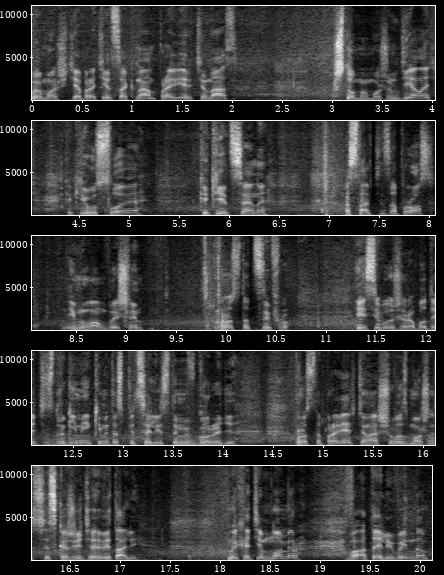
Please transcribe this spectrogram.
вы можете обратиться к нам, проверьте нас, что мы можем делать, какие условия, какие цены. Оставьте запрос, и мы вам вышлем просто цифру. Если вы уже работаете с другими какими-то специалистами в городе, просто проверьте наши возможности. Скажите, Виталий, мы хотим номер в отеле Виндом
